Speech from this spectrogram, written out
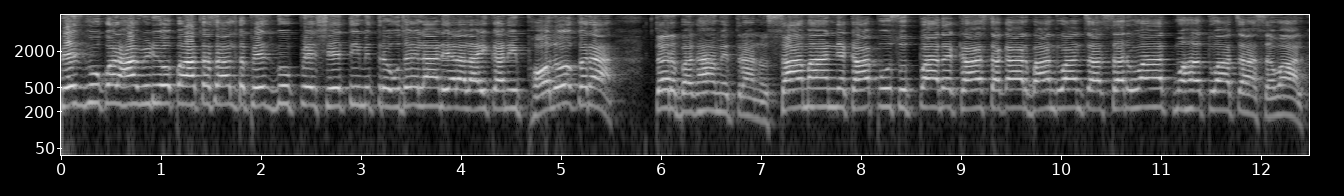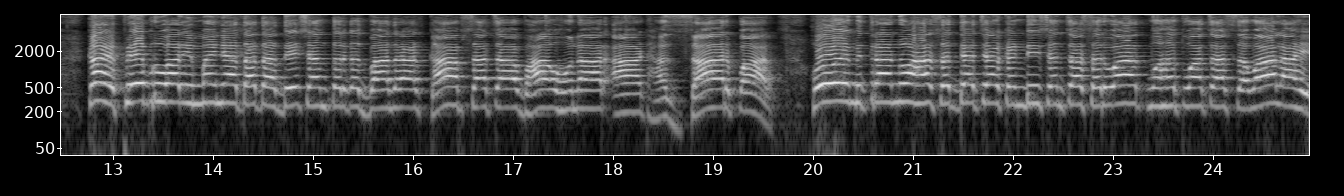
फेसबुकवर हा व्हिडिओ पाहत असाल तर फेसबुक पेज शेती मित्र उदय लाड याला लाईक आणि फॉलो करा. तर बघा मित्रांनो सामान्य कापूस उत्पादक कास्तकार बांधवांचा सर्वात महत्त्वाचा सवाल काय फेब्रुवारी महिन्यात आता देशांतर्गत बाजारात कापसाचा भाव होणार आठ हजार पार? होय मित्रांनो हा सध्याच्या कंडिशनचा सर्वात महत्त्वाचा सवाल आहे.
